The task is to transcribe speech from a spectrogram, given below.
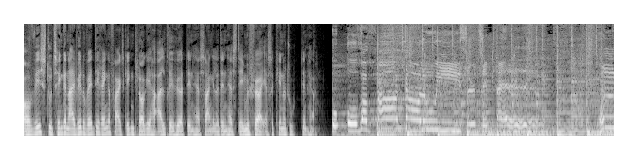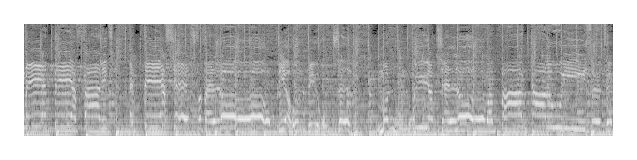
Og hvis du tænker, nej, ved du hvad, det ringer faktisk ikke en klokke, jeg har aldrig hørt den her sang eller den her stemme før, ja, så kender du den her. Oh, oh, hvorfor går Louise til bal? Hun ved, at det er farligt, at det er sjælsforfald. Oh, bliver hun beruset? Mund hun ryger cello? Hvorfor går Louise til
